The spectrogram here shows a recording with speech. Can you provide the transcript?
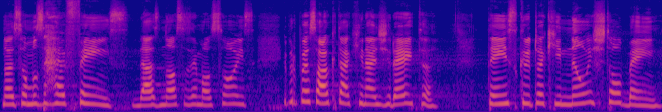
Nós somos reféns das nossas emoções. E para o pessoal que está aqui na direita, tem escrito aqui: não estou bem.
